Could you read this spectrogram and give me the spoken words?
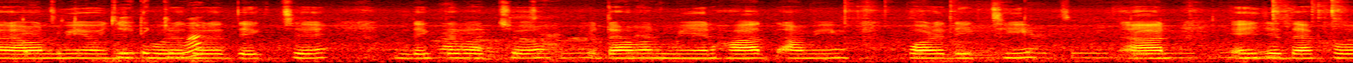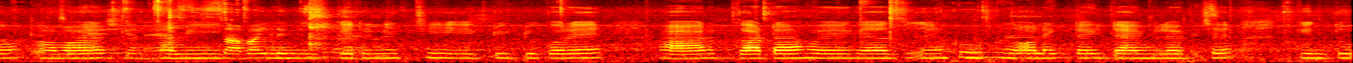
আর আমার মেয়ে ওই যে ধরে ধরে দেখছে দেখতে পাচ্ছ এটা আমার মেয়ের হাত। আমি পরে দেখছি। আর এই যে দেখো, আমার আমি কেটে নিচ্ছি একটু একটু করে। আর কাটা হয়ে গেছে, অনেকটাই টাইম লাগছে। কিন্তু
